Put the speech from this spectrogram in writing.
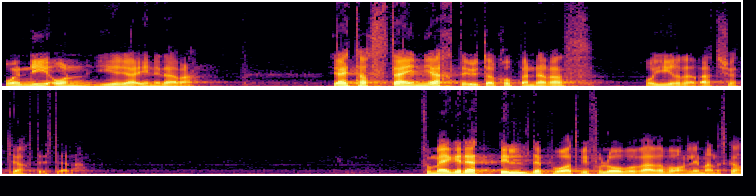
og en ny ånd gir jeg inn i dere. Jeg tar steinhjertet ut av kroppen deres og gir dere et kjøtthjerte i stedet. For meg er det et bilde på at vi får lov å være vanlige mennesker.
